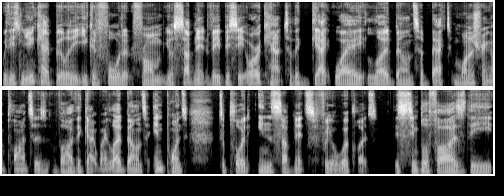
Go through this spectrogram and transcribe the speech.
With this new capability, you can forward it from your subnet, VPC, or account to the gateway load balancer backed monitoring appliances via the gateway load balancer endpoints deployed in subnets for your workloads. This simplifies the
